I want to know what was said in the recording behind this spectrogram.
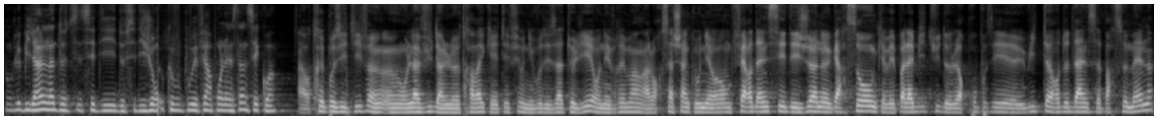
Donc le bilan de, ces de ces 10 jours que vous pouvez faire pour l'instant, c'est quoi? Alors très positif, on l'a vu dans le travail qui a été fait au niveau des ateliers, on est vraiment, alors sachant qu'on est faire danser des jeunes garçons qui n'avaient pas l'habitude de leur proposer 8 heures de danse par semaine,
